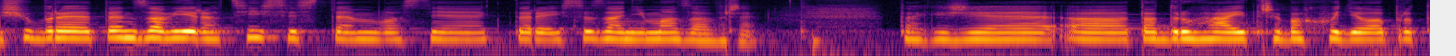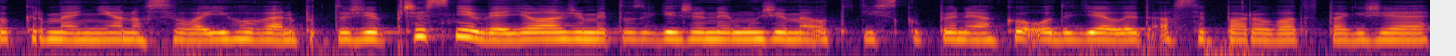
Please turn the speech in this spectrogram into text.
Šubr je ten zavírací systém, vlastně, který se za nima zavře. Takže uh, ta druhá ji třeba chodila pro to krmení a nosila jí ho ven, protože přesně věděla, že my to zvíře nemůžeme od té skupiny jako oddělit a separovat, takže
